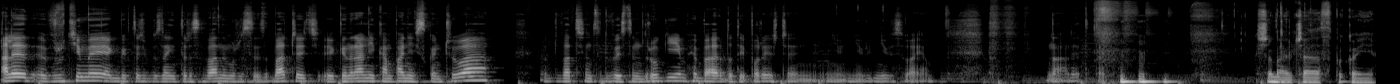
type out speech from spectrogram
Ale wrzucimy, jakby ktoś był zainteresowany, może sobie zobaczyć. Generalnie kampania się skończyła w 2022, chyba do tej pory jeszcze nie, nie, nie wysyłają. No ale to tak. Jeszcze mają czas, spokojnie.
